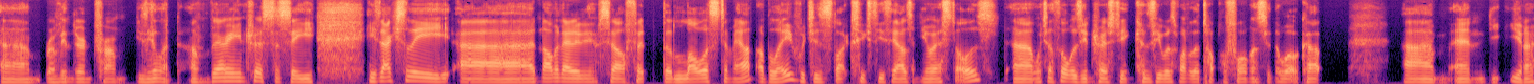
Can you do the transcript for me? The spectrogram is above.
um, Ravindra from New Zealand. I'm very interested to see. He's actually uh, nominated himself at the lowest amount, I believe, which is like sixty thousand US dollars, uh, which I thought was interesting because he was one of the top performers in the World Cup. Um, and you know,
